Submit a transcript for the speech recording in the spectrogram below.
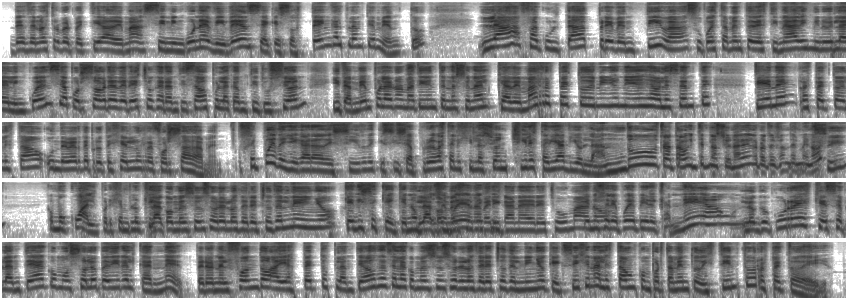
desde nuestra perspectiva además, sin ninguna evidencia que sostenga el planteamiento, la facultad preventiva supuestamente destinada a disminuir la delincuencia por sobre derechos garantizados por la Constitución y también por la normativa internacional, que además respecto de niños, niñas y adolescentes tiene respecto del Estado un deber de protegerlos reforzadamente. ¿Se puede llegar a decir de que si se aprueba esta legislación Chile estaría violando tratados internacionales de protección del menor? Sí. ¿Como cuál? Por ejemplo, la Convención sobre los Derechos del Niño. ¿Qué dice que, que no La Convención Americana de Derechos Humanos. Que no se le puede pedir el carnet a un... Lo que ocurre es que se plantea como solo pedir el carnet, pero en el fondo hay aspectos planteados desde la Convención sobre los Derechos del Niño que exigen al Estado un comportamiento distinto respecto de ello.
